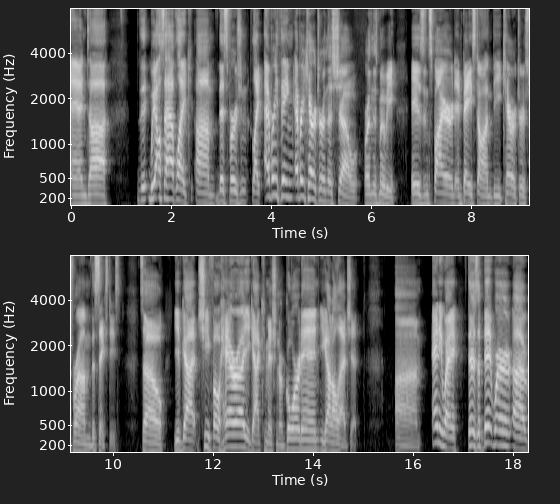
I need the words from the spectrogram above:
And uh, th- we also have like um, this version, like everything, every character in this show or in this movie is inspired and based on the characters from the '60s. So you've got Chief O'Hara, you got Commissioner Gordon, you got all that shit. Um, anyway, there's a bit where uh,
